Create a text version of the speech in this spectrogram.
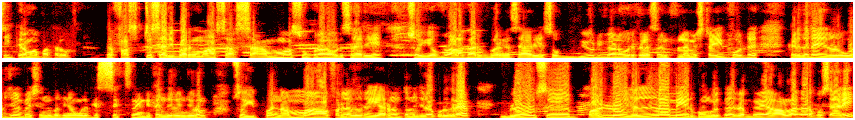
சீக்கிரமா பார்த்துடலாம். இந்த ஃபர்ஸ்ட் saree பாருங்கம்மா. ச செம்ம சூப்பரான ஒரு saree. ஸோ எவ்வளோ அழகா இருக்கு பாருங்க saree. ஸோ பியூட்டிஃபுல்லான ஒரு கலெக்ஷன் ஃபுல்லாமே ஸ்ட்ரைப் போட்டு கிட்டத்தட்ட இதோட ஒரிஜினல் பேஸ் வந்து பார்த்தீங்கன்னா உங்களுக்கு சிக்ஸ் நைன்டி ஃபைவ் தெரிஞ்சிடும் ஸோ இப்போ நம்ம ஆஃபரில் வெறும் இரநூத்தஞ்சு ரூபா கொடுக்குறேன். ப்ளவுஸு பல்லு இது எல்லாமே இருக்கும் உங்களுக்கு. ரொம்பவே அழகா இருக்கும் saree.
